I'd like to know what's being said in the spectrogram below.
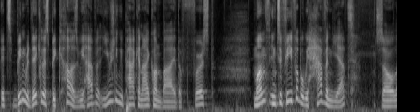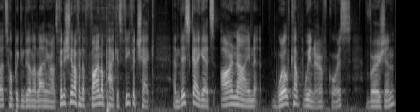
It's been ridiculous because we have usually we pack an icon by the first month into FIFA, but we haven't yet. So let's hope we can do it on the lightning rounds. Finishing it off in the final pack is FifaCheck. And this guy gets R9 World Cup winner, of course, version.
